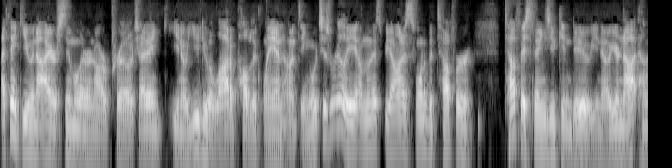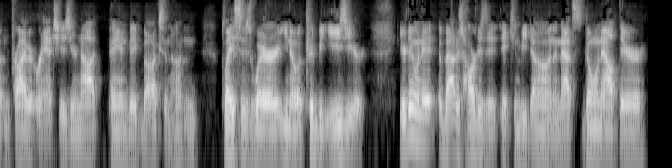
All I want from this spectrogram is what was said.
I think you and I are similar in our approach. I think, you know, you do a lot of public land hunting, which is really, I mean, let's be honest, one of the tougher, toughest things you can do. You know, you're not hunting private ranches, you're not paying big bucks and hunting places where, you know, it could be easier. You're doing it about as hard as it, it can be done. And that's going out there,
